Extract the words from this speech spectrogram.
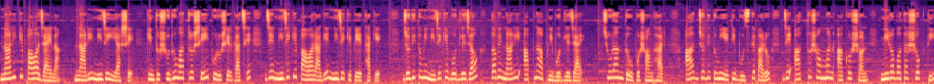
নারীকে পাওয়া যায় না, নারী নিজেই আসে, কিন্তু শুধুমাত্র সেই পুরুষের কাছে যে নিজেকে পাওয়ার আগে নিজেকে পেয়ে থাকে। যদি তুমি নিজেকে বদলে যাও, তবে নারী আপনা আপনি বদলে যায়। চূড়ান্ত উপসংহার আজ যদি তুমি এটি বুঝতে পারো যে আত্মসম্মান আকর্ষণ নীরবতা শক্তি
